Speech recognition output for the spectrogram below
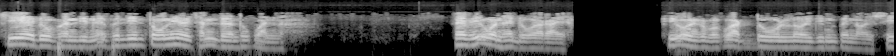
ชี้ให้ดูแผ่นดินไอ้แผ่นดินตรงนี้ฉันเดินทุกวันนะให้พี่อ้วนให้ดูอะไร พี่อ้วนก็บอกว่าดูเลยดินไปหน่อยสิ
